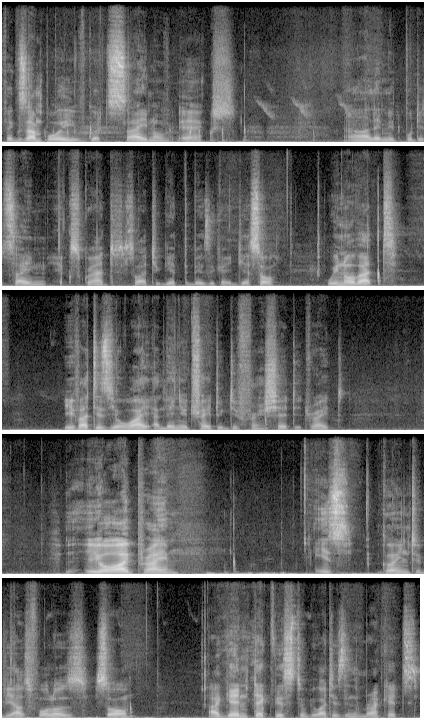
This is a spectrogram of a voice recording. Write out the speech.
For example you've got sine of x. Uh, let me put it sine x squared so that you get the basic idea. So we know that if that is your y and then you try to differentiate it right? Your y prime is going to be as follows. So again take this to be what is in the brackets.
